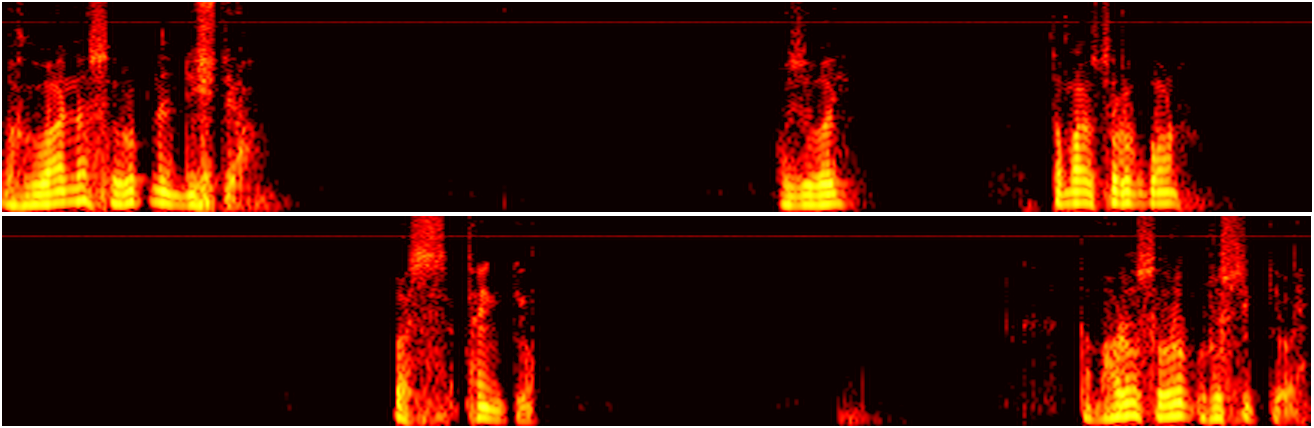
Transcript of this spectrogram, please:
ભગવાનના સ્વરૂપને નિષ્ઠા. હજુભાઈ, તમારું સ્વરૂપ કોણ? બસ થેન્ક યુ તમારું સ્વરૂપ ઋષિક કહેવાય.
